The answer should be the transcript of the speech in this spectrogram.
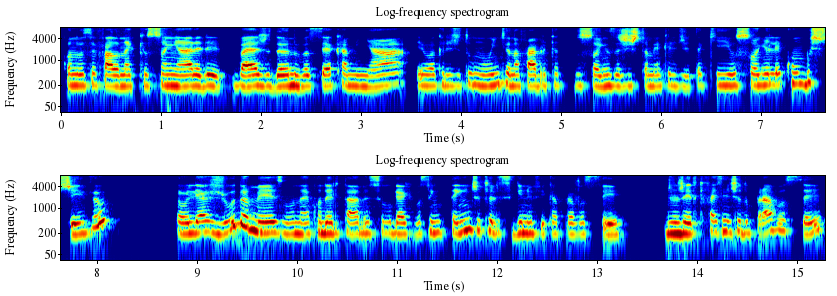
quando você fala, né, que o sonhar, ele vai ajudando você a caminhar, eu acredito muito, e na Fábrica dos Sonhos a gente também acredita que o sonho, ele é combustível, então ele ajuda mesmo, né, quando ele tá nesse lugar que você entende o que ele significa para você, de um jeito que faz sentido para você,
